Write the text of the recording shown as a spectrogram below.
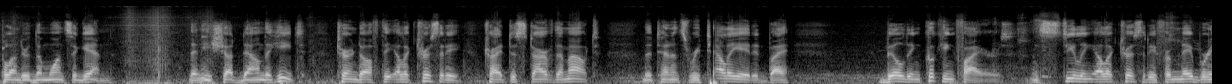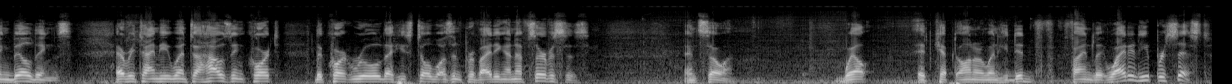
plundered them once again. Then he shut down the heat, turned off the electricity, tried to starve them out. The tenants retaliated by building cooking fires and stealing electricity from neighboring buildings. Every time he went to housing court, the court ruled that he still wasn't providing enough services, and so on. Well, it kept on, and when he did finally, why did he persist?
